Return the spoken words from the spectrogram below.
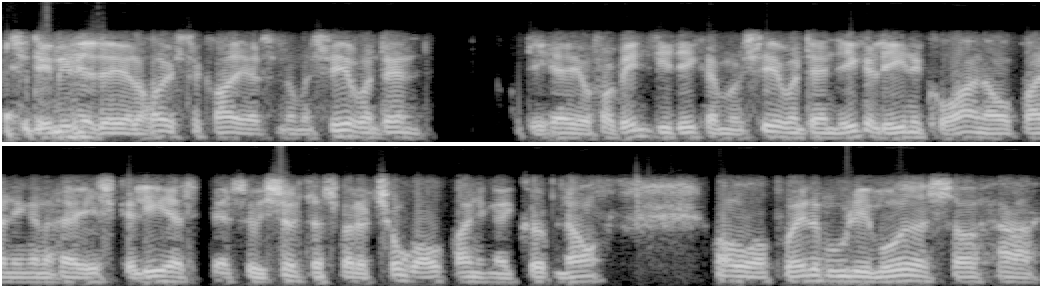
Altså det mener jeg i allerhøjeste grad. Altså når man ser, hvordan og det er jo forventeligt ikke, at man ser, hvordan ikke alene koranafbrændingerne har eskaleret. Altså i søndags var der to afbrændinger i København, og på alle mulige måder så har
